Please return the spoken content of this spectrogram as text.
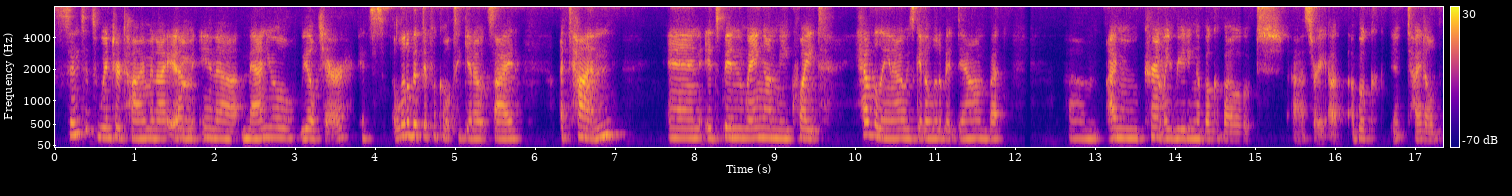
Since it's winter time and I am in a manual wheelchair, it's a little bit difficult to get outside a ton and it's been weighing on me quite heavily and I always get a little bit down, but um, I'm currently reading a book about, uh, sorry, a, a, book entitled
